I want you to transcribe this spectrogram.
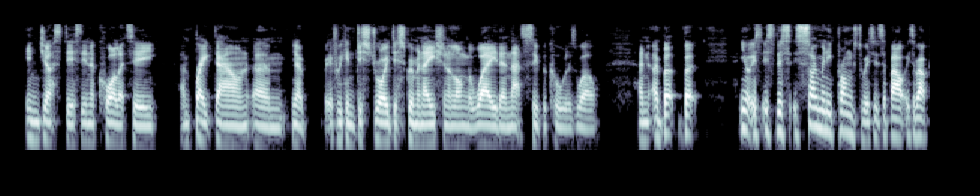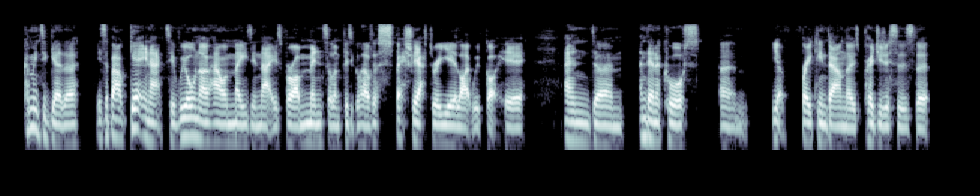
injustice, inequality, and break down. Um, you know, if we can destroy discrimination along the way, then that's super cool as well. And uh, but but you know, it's, it's this it's so many prongs to it. It's about it's about coming together. It's about getting active. We all know how amazing that is for our mental and physical health, especially after a year like we've got here. And um, and then of course, um, yeah, breaking down those prejudices that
